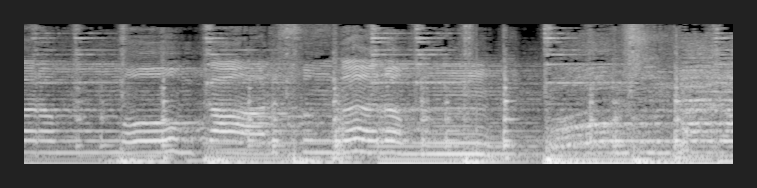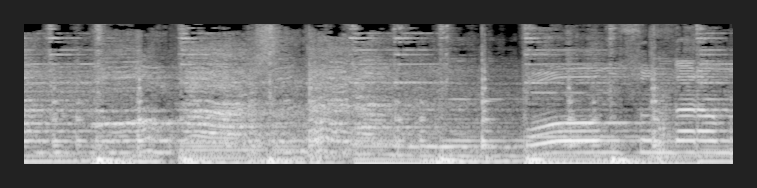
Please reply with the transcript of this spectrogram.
सुन्दरम् ॐ सुन्दरम्। ॐ सुन्दरम्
